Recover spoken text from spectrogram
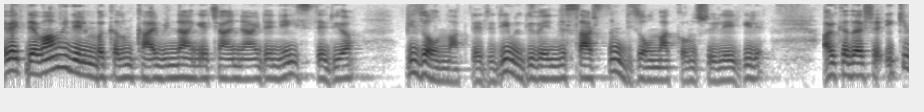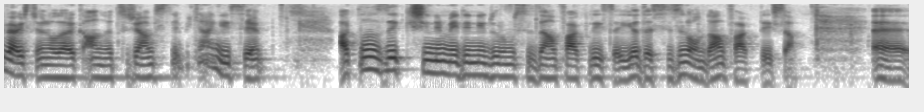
Evet devam edelim bakalım kalbinden geçenlerde ne hissediyor? Biz olmak dedi değil mi? Güvenini sarstım biz olmak konusuyla ilgili. Arkadaşlar iki versiyon olarak anlatacağım size. Bir tanesi aklınızdaki kişinin medeni durumu sizden farklıysa ya da sizin ondan farklıysa e,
